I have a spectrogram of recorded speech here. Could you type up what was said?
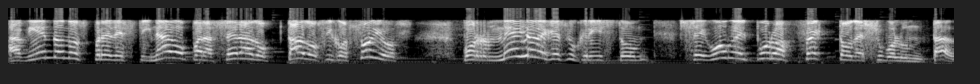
Habiéndonos predestinado para ser adoptados hijos suyos por medio de Jesucristo, según el puro afecto de su voluntad.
